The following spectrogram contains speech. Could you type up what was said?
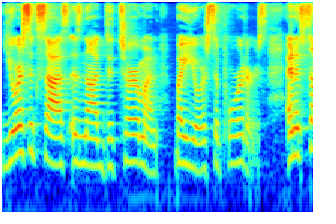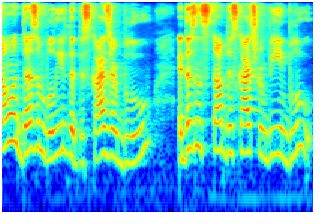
your success is not determined by your supporters. And if someone doesn't believe that the skies are blue, it doesn't stop the skies from being blue.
